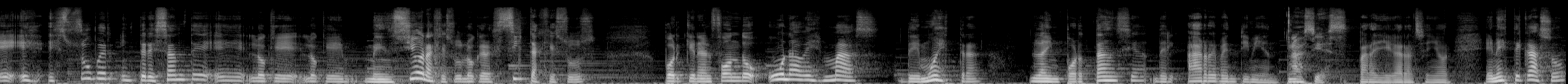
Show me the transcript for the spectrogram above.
Eh, es súper interesante eh, lo, que, lo que menciona Jesús, lo que cita Jesús, porque en el fondo una vez más demuestra la importancia del arrepentimiento. Así es. Para llegar al Señor. En este caso,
